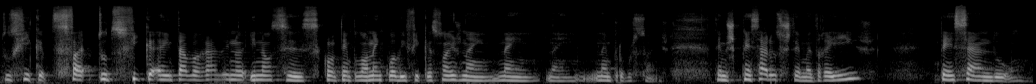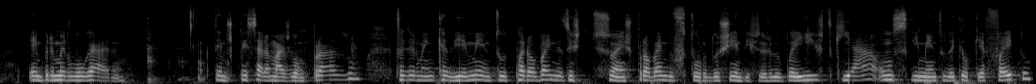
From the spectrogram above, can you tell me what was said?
tudo fica, tudo se fica em tábua rasa e não, e não se, se, contemplam nem qualificações nem, nem, nem, nem progressões. Temos que pensar o sistema de raiz, pensando, em primeiro lugar, que temos que pensar a mais longo prazo, fazer um encadeamento para o bem das instituições, para o bem do futuro dos cientistas do país, de que há um seguimento daquilo que é feito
